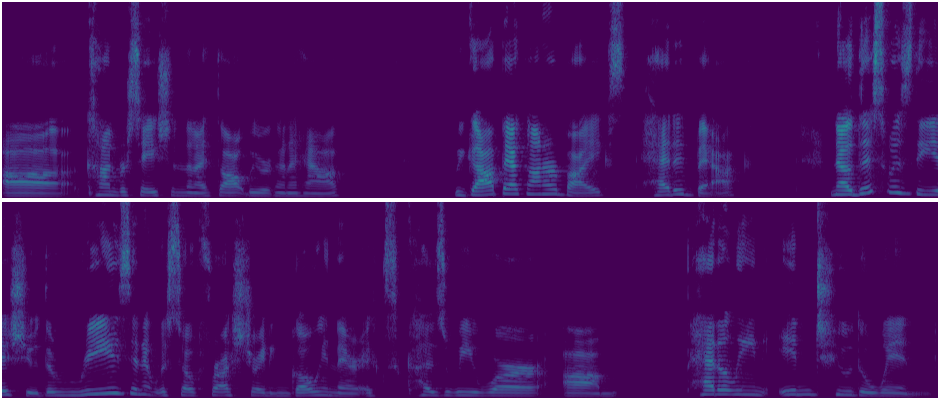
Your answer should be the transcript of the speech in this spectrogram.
uh, conversation than I thought we were going to have. We got back on our bikes, headed back. Now, this was the issue. The reason it was so frustrating going there is because we were um, pedaling into the wind.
